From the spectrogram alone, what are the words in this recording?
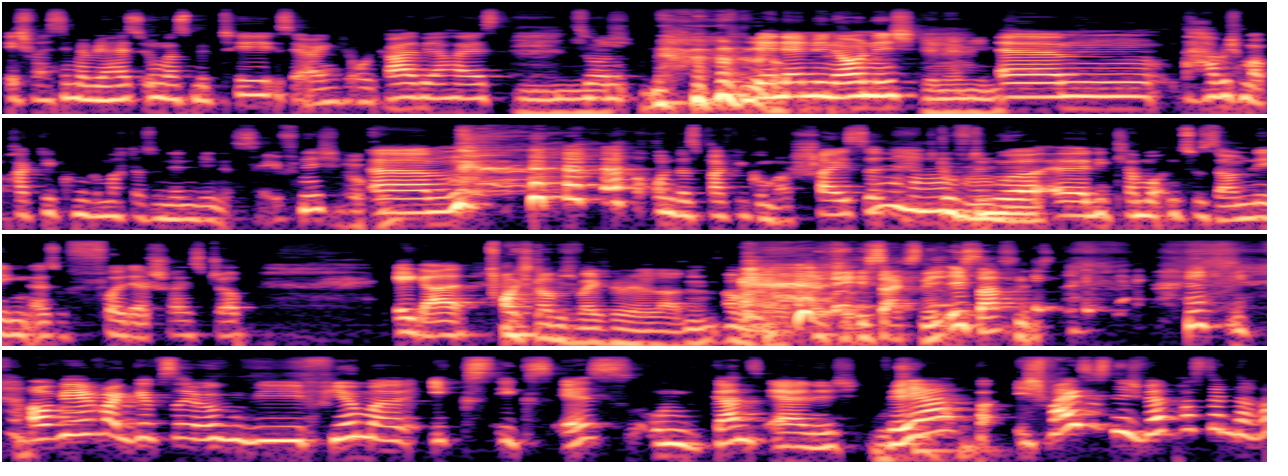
Ich weiß nicht mehr, wie er heißt. Irgendwas mit T. Ist ja eigentlich auch egal, wie er heißt. Wir nennen ihn So ein- nicht. Wir Genau. nennen ihn auch nicht. Wir nennen ihn nicht. Ähm, da habe ich mal Praktikum gemacht, also nennen wir ihn jetzt safe nicht. Okay. Ähm, und das Praktikum war scheiße. Ich durfte nur äh, die Klamotten zusammenlegen, also voll der Scheißjob. Egal. Oh, ich glaube, ich weiß, wer der Laden. Aber okay, ich sag's nicht. Ich sag's nicht. Auf jeden Fall gibt es da irgendwie viermal XXS und ganz ehrlich, Wozu? wer, ich weiß es nicht, wer passt denn da rein?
